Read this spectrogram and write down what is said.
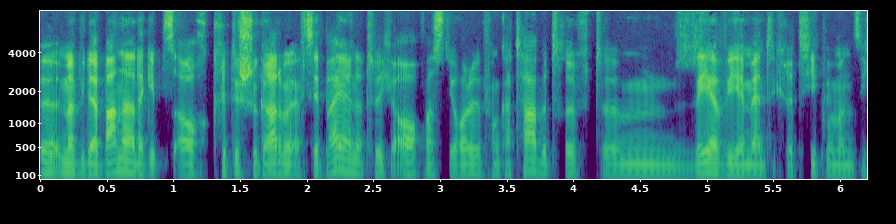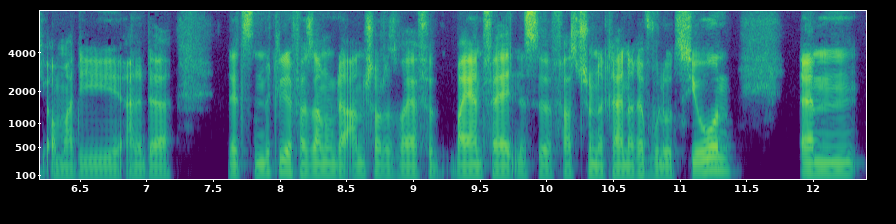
äh, immer wieder Banner, da gibt es auch kritische, gerade beim FC Bayern natürlich auch, was die Rolle von Katar betrifft, ähm, sehr vehemente Kritik, wenn man sich auch mal die eine der letzten Mitgliederversammlungen da anschaut. Das war ja für Bayern-Verhältnisse fast schon eine kleine Revolution. Ähm,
